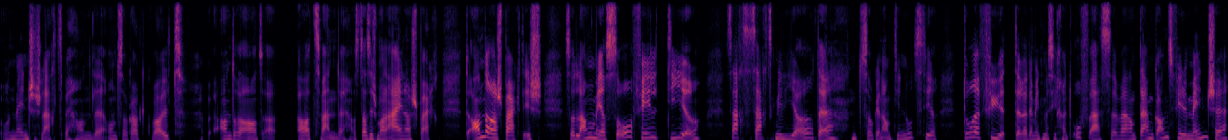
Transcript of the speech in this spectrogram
und Menschen schlecht zu behandeln und sogar Gewalt anderer Art anzuwenden. Also das ist mal ein Aspekt. Der andere Aspekt ist, solange wir so viele Tiere, 66 Milliarden sogenannte Nutztiere, durchfüttern, damit man sie aufessen können, während ganz viele Menschen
